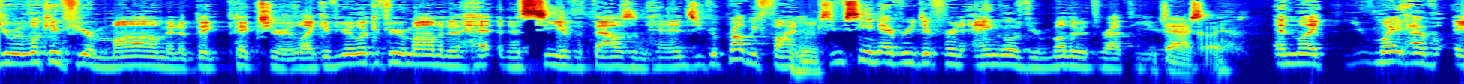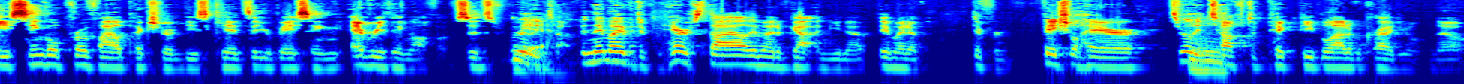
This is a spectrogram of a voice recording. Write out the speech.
you were looking for your mom in a big picture, like if you're looking for your mom in a, he- in a sea of a thousand heads, you could probably find it Mhm. because you've seen every different angle of your mother throughout the years. exactly. And like you might have a single profile picture of these kids that you're basing everything off of. So it's really Yeah. tough. And they might have different hairstyle. They might have gotten, you know, they might have different facial hair. It's really Mhm. tough to pick people out of a crowd you don't know.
